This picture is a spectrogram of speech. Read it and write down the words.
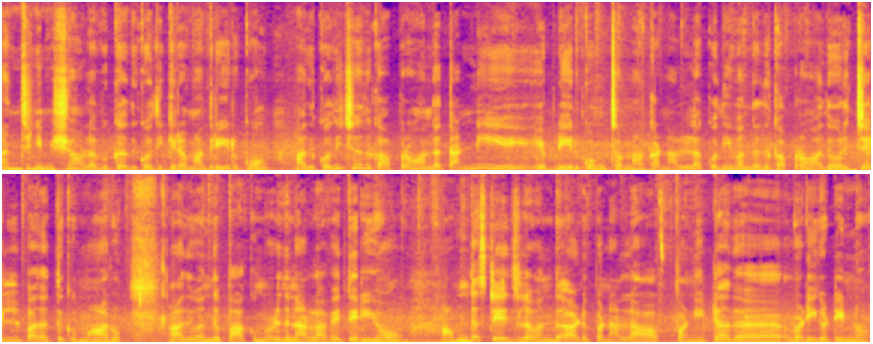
அஞ்சு நிமிஷம் அளவுக்கு அது கொதிக்கிற மாதிரி இருக்கும். அது கொதித்ததுக்கப்புறம் அந்த தண்ணி எப்படி இருக்கும்னு சொன்னாக்கா நல்லா கொதி வந்ததுக்கப்புறம் அது ஒரு ஜெல் பதத்துக்கு மாறும். அது வந்து பார்க்கும் பொழுது நல்லாவே தெரியும். அந்த ஸ்டேஜில் வந்து அடுப்பை நல்லா ஆஃப் பண்ணிவிட்டு அதை வடிகட்டிடணும்.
